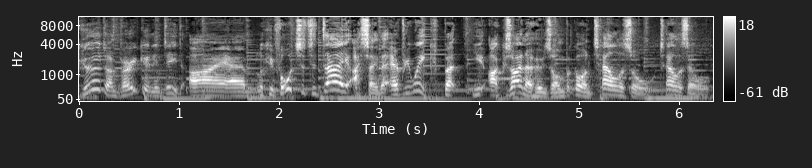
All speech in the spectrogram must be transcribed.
good. I'm very good indeed. I am looking forward to today. I say that every week, but you uh, because I know who's on. But go on, tell us all. Tell us all.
